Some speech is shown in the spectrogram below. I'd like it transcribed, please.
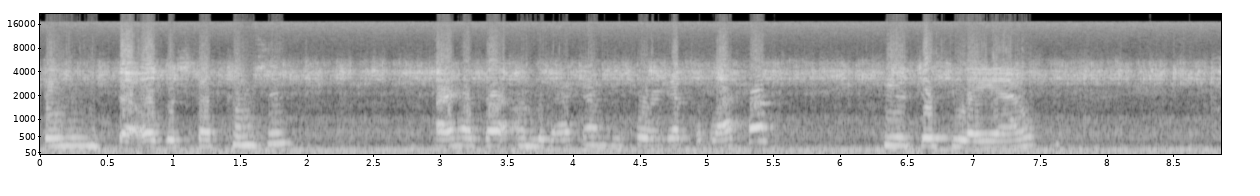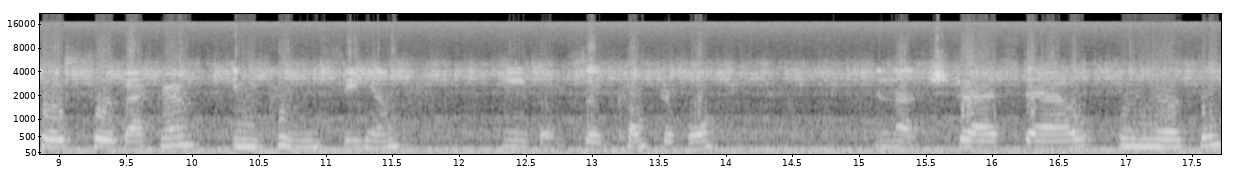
thing that all the stuff comes in. I had that on the background before I got the black one. He would just lay out close to the background and you couldn't see him. And he felt so comfortable and not stressed out or nothing.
